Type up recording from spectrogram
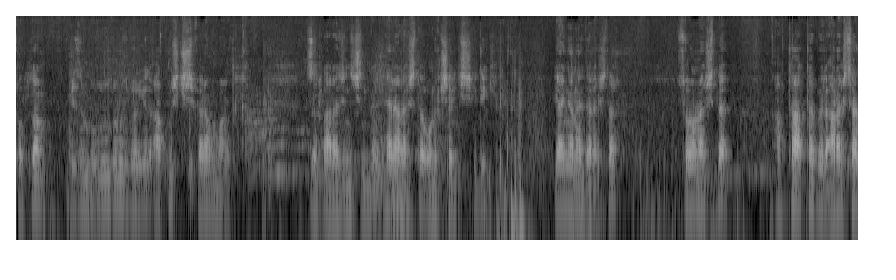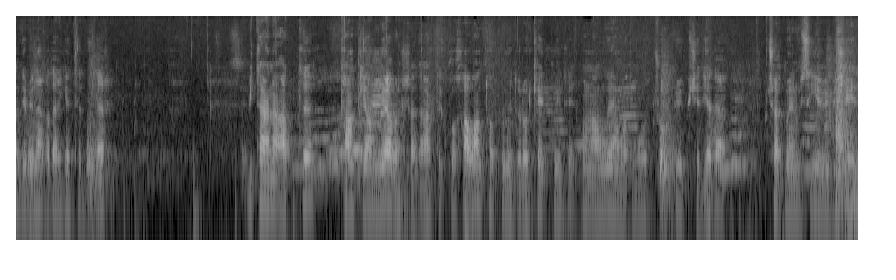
Toplam bizim bulunduğumuz bölgede 60 kişi falan vardık. Zırhlı aracın içinde. Her araçta 12'şer kişiydik. Yan yanaydı araçlar. Sonra işte ata ata böyle araçların dibine kadar getirdiler. Bir tane attı. Tank yanmaya başladı. Artık bu havan topu muydu, roket miydi onu anlayamadım. O çok büyük bir şeydi. Ya da uçak mermisi gibi bir şeydi.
